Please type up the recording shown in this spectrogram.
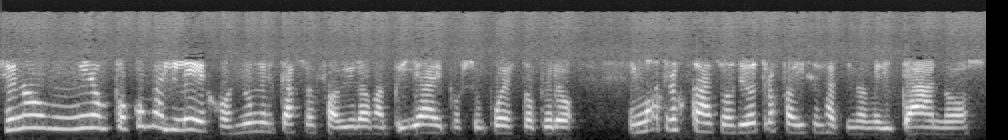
si uno mira un poco más lejos, no en el caso de Fabiola Campillay, por supuesto, pero en otros casos de otros países latinoamericanos,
